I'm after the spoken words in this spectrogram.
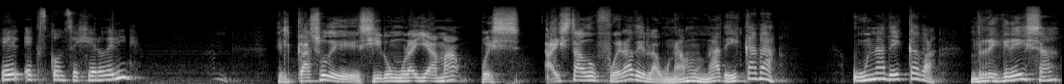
el ex consejero del INE. El caso de Ciro Murayama, pues ha estado fuera de la UNAM una década. Una década. Regresa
